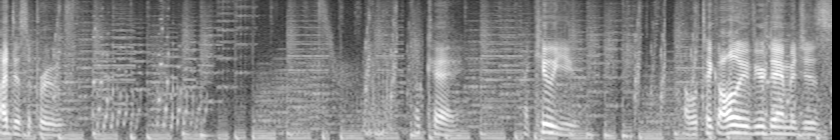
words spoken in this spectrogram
I disapprove. Okay. I kill you. I will take all of your damages.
